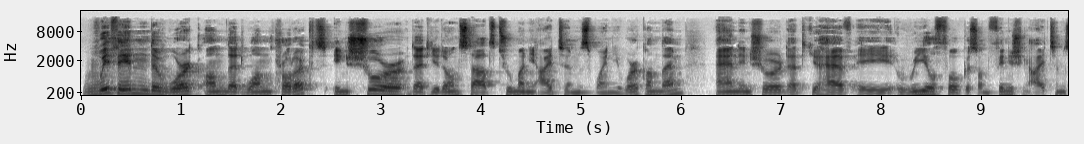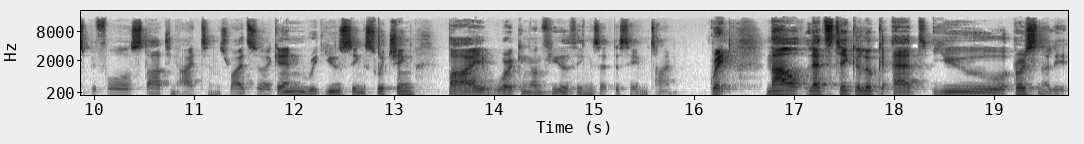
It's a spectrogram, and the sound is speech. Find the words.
within the work on that one product, ensure that you don't start too many items when you work on them and ensure that you have a real focus on finishing items before starting items, right? So again, reducing switching by working on fewer things at the same time. Great. Now let's take a look at you personally.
